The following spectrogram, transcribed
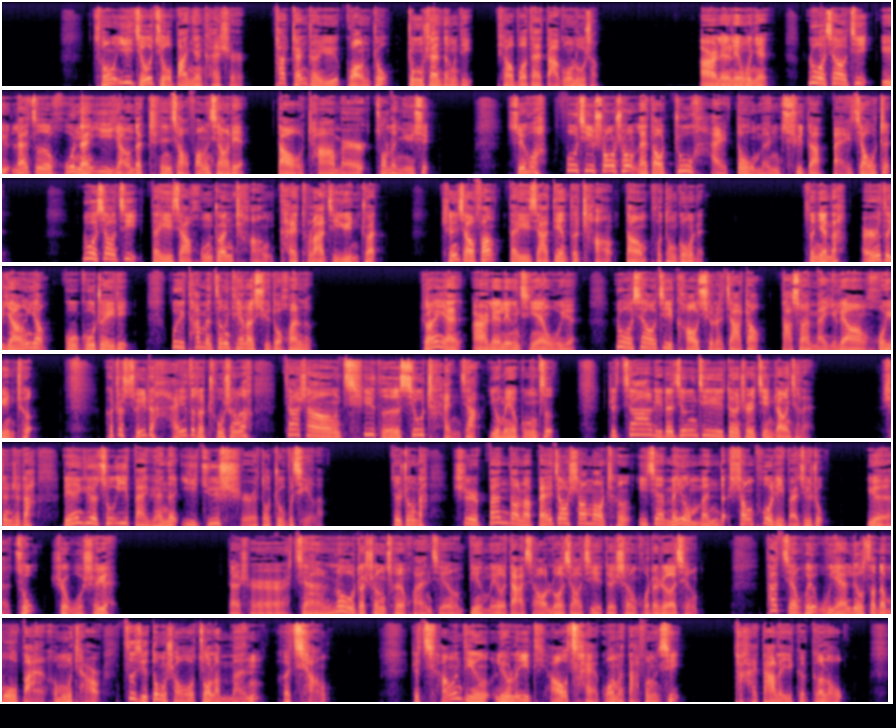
从一九九八年开始，他辗转于广州、中山等地，漂泊在打工路上。二零零五年，骆孝记与来自湖南益阳的陈小芳相恋，倒插门做了女婿。随后啊，夫妻双双来到珠海斗门区的白蕉镇。骆孝记在一家红砖厂开拖拉机运砖。陈小芳在一家电子厂当普通工人。次年呢，儿子洋洋咕咕坠地，为他们增添了许多欢乐。转眼，二零零七年五月，骆孝记考取了驾照，打算买一辆货运车。可是随着孩子的出生啊，加上妻子休产假又没有工资，这家里的经济顿时紧张起来，甚至呢，连月租一百元的一居室都住不起了。最终呢，是搬到了白蕉商贸城一间没有门的商铺里边居住，月租是五十元。但是简陋的生存环境并没有打消骆孝记对生活的热情。他捡回五颜六色的木板和木条，自己动手做了门和墙。这墙顶留了一条采光的大缝隙。他还搭了一个阁楼，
